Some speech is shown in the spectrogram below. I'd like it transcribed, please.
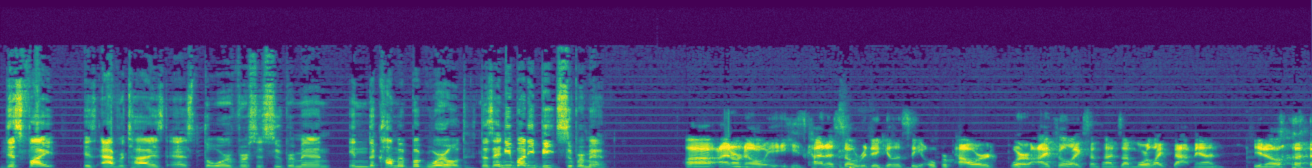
This fight is advertised as Thor versus Superman. In the comic book world, does anybody beat Superman? Uh, I don't know. He's kind of so ridiculously overpowered. Where I feel like sometimes I'm more like Batman. You know, uh,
